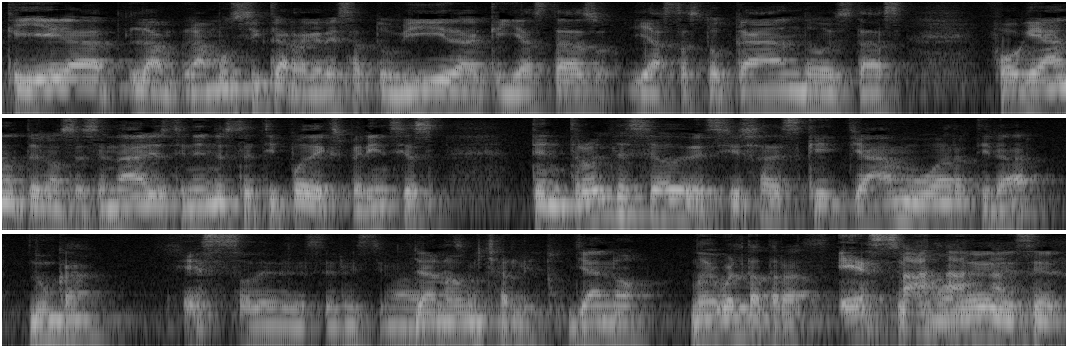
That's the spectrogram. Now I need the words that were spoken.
que llega la, la música regresa a tu vida, que ya estás, ya estás tocando, estás fogueándote en los escenarios, teniendo este tipo de experiencias, ¿te entró el deseo de decir, sabes qué, ya me voy a retirar? Nunca. Eso debe de ser, mi estimado. Ya no, mi Charlie. Ya no. No hay vuelta atrás. Eso, como debe de ser.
